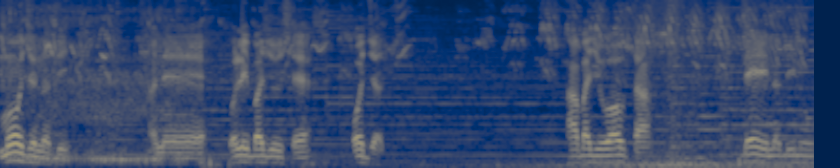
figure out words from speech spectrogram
મોજ નદી અને ઓલી બાજુ છે ઓજત આ બાજુ આવતા બે નદીનું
